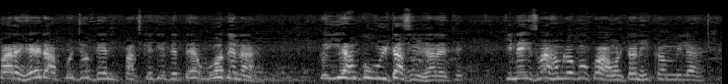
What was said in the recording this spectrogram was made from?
पर हेड आपको जो पाँच के जी देते हैं, वो देना है। तो ये हमको उल्टा समझा रहे थे कि नहीं, इस बार हम लोगों को आवंटन ही कम मिला है।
